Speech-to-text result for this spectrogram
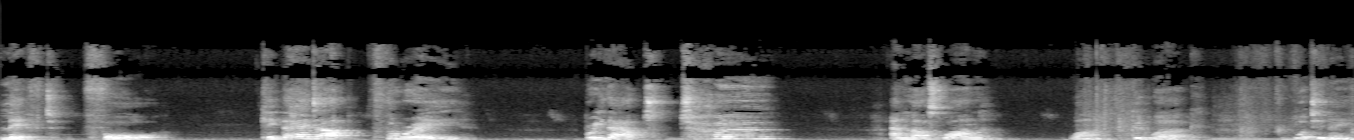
Lift. Four. Keep the head up. Three. Breathe out. Two. And last one. One. Good work. What do you need?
